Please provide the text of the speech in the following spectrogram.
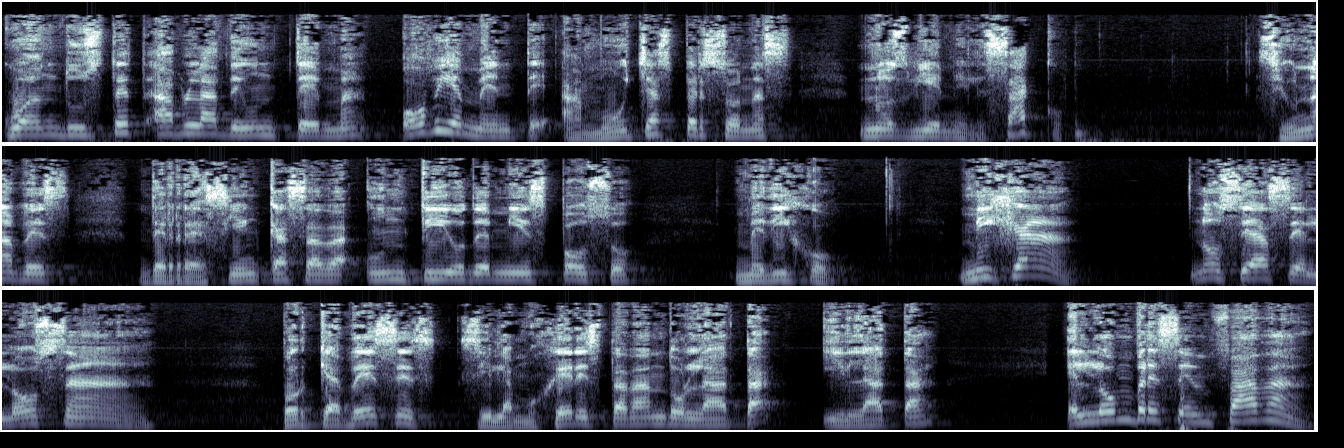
cuando usted habla de un tema, obviamente a muchas personas nos viene el saco. Si una vez de recién casada un tío de mi esposo me dijo, mija, no sea celosa, porque a veces si la mujer está dando lata y lata, el hombre se enfada.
